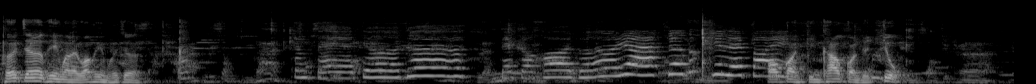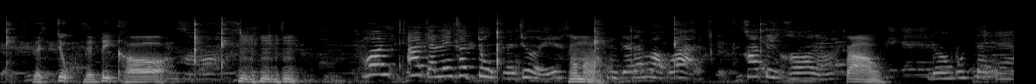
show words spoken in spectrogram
เพอเจอร์เพลงอะไรวะเพลงเพอเจอร์ตั้งแต่เจอเธอแต่ก็คอยเพ้ออยากเจอสักทีเลยไปพอก่อนกินข้าวก่อนเดี๋ยวจุกเดี๋ยวจุกเดี๋ยวติดคออ่าพ่ ออาจจะเล่นแค่จุกเฉยเข้ามาๆหนูจะได้บอกว่าข้าติดคอเหรอเปล่า โดนกูเตะเนี่ย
